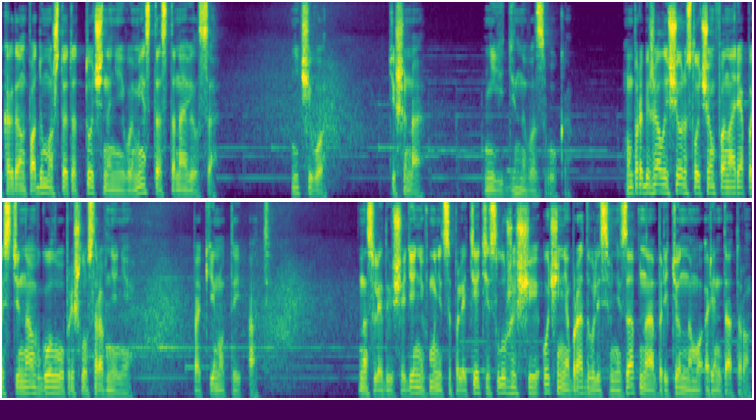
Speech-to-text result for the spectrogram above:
И когда он подумал, что это точно не его место, остановился. Ничего. Тишина. Ни единого звука. Он пробежал еще раз лучом фонаря по стенам, в голову пришло сравнение – покинутый ад. На следующий день в муниципалитете служащие очень обрадовались внезапно обретенному арендатору.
